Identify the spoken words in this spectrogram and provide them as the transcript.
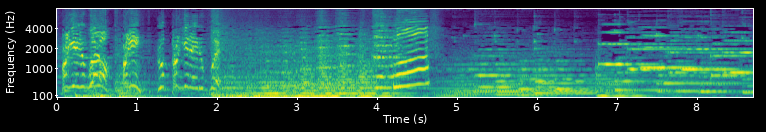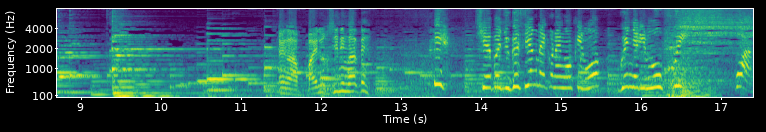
Pergi hidup gue lu, pergi, lu pergi dari hidup gue. Love. Ngapain lu ke sini ngeliatnya? Ih, siapa juga sih yang nengok-nengokin lo? Gue nyari Luffy. Puas.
